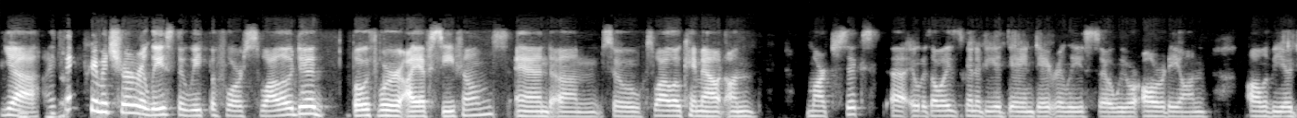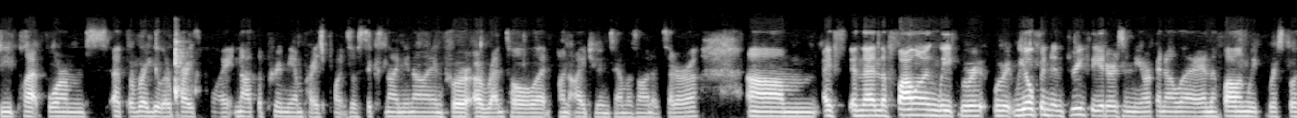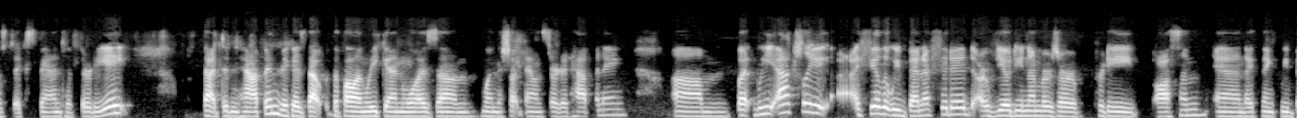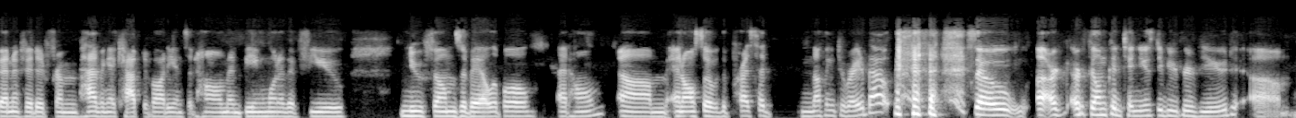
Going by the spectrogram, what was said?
Yeah, I Mhm. think Premature released the week before Swallow did. Both were IFC films, and um, so Swallow came out on March 6th. Uh, it was always going to be a day and date release, so we were already on all the VOD platforms at the regular price point, not the premium price point, so $6.99 for a rental at, on iTunes, Amazon, etc. Um, and then the following week, we, were, we we opened in three theaters in New York and LA, and the following week we're supposed to expand to 38 that didn't happen because that the following weekend was um, when the shutdown started happening. Um, but we actually, I feel that we benefited. Our VOD numbers are pretty awesome, and I think we benefited from having a captive audience at home and being one of the few new films available at home. Um, and also, the press had nothing to write about, so our, our film continues to be reviewed. Um,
